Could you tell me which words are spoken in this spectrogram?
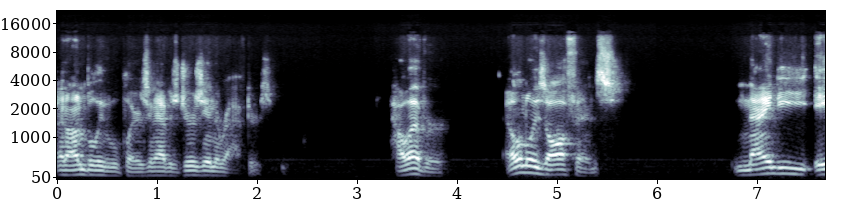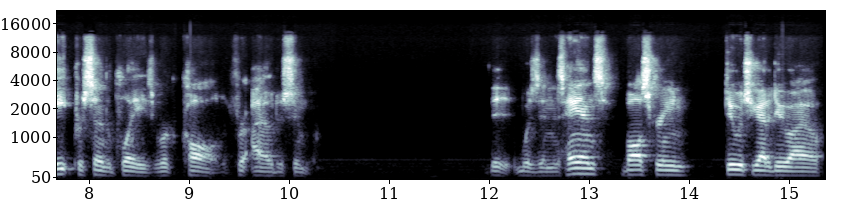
an unbelievable player. He's going to have his jersey in the rafters. However, Illinois' offense, 98% of the plays were called for Ayo Dosunmu. It was in his hands, ball screen, do what you got to do, Ayo.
